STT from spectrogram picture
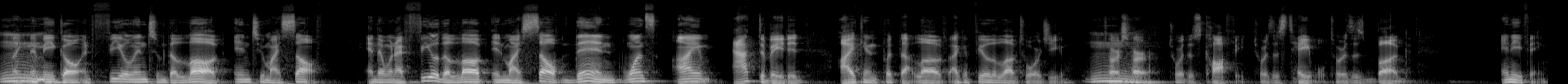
Like, let me mm. go and feel into the love into myself. And then when I feel the love in myself, then once I'm activated, I can put that love, I can feel the love towards you, towards her, mm. towards this coffee, towards this table, towards this bug, anything.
